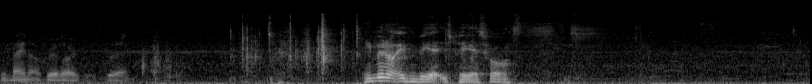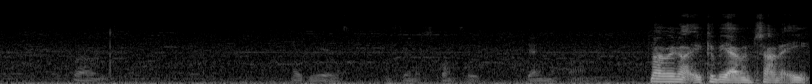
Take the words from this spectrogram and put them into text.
He may not have realised it's there. He may not even be at his PS4. Well, maybe he is. He's doing a sponsored game No, we're not. He could be having something to eat.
